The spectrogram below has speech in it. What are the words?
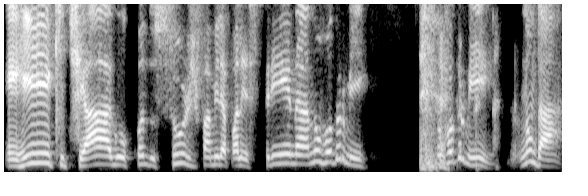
Henrique, Thiago, quando surge família palestrina, não vou dormir. Não vou dormir. não dá.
